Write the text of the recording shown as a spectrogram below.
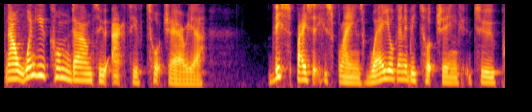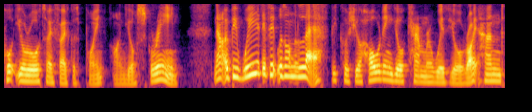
Now, when you come down to active touch area, this basically explains where you're going to be touching to put your autofocus point on your screen. Now it'd be weird if it was on the left because you're holding your camera with your right hand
